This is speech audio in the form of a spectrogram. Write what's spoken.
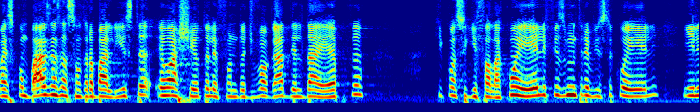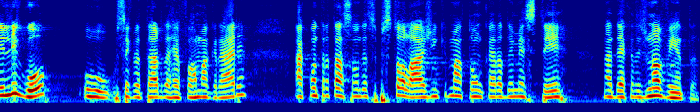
mas com base nessa ação trabalhista, eu achei o telefone do advogado dele da época, que consegui falar com ele, fiz uma entrevista com ele, e ele ligou, o, o secretário da Reforma Agrária, a contratação dessa pistolagem que matou um cara do MST na década de 90.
